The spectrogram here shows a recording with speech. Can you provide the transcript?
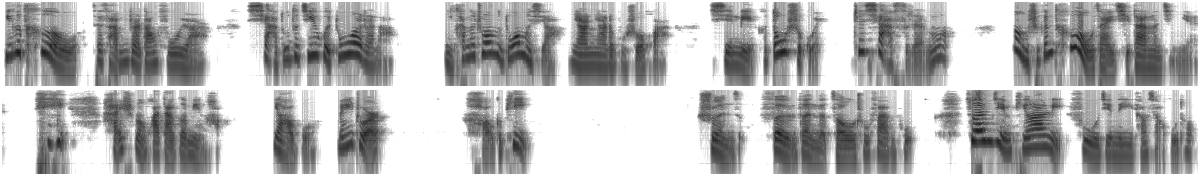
一个特务在咱们这儿当服务员，下毒的机会多着呢。你看他装的多么像，蔫蔫的不说话，心里可都是鬼，真吓死人了。愣是跟特务在一起待了几年，嘿嘿，还是文化大革命好。要不没准儿好个屁！顺子愤愤的走出饭铺，钻进平安里附近的一条小胡同，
